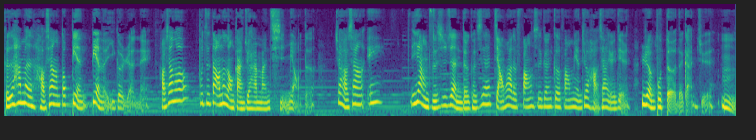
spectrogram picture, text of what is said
可是他们好像都变变了一个人呢，好像都不知道那种感觉还蛮奇妙的，就好像诶。样子是认的，可是他讲话的方式跟各方面就好像有一点认不得的感觉。嗯，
